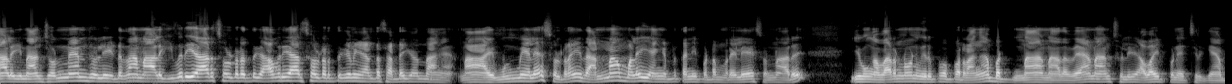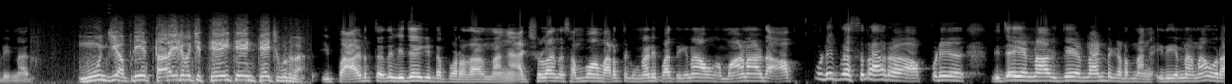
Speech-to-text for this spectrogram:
நாளைக்கு நான் சொன்னேன்னு சொல்லிட்டு தான் நாளைக்கு இவர் யார் சொல்றதுக்கு அவர் யார் சொல்றதுக்குன்னு என்கிட்ட சண்டைக்கு வந்தாங்க. நான் உண்மையிலே சொல்றேன் இது அண்ணாமலை என்கிட்ட தனிப்பட்ட முறையிலே சொன்னாரு. இவங்க வரணும்னு விருப்பப்படுறாங்க பட் நான் அதை வேணான்னு சொல்லி அவாய்ட் பண்ணி வச்சிருக்கேன் அப்படின்னாரு மூஞ்சி அப்படியே தரையில வச்சு தேய் தேய்ச்சி விடுவேன். இப்போ அடுத்தது விஜய் கிட்ட போறதா இருந்தாங்க. ஆக்சுவலா இந்த சம்பவம் வரதுக்கு முன்னாடி பாத்தீங்கன்னா அவங்க மாநாடு அப்படி பேசுறாரு. அப்படியே விஜய் அண்ணா விஜய் அண்ணான்ட்டு கிடந்தாங்க. இது என்னன்னா ஒரு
